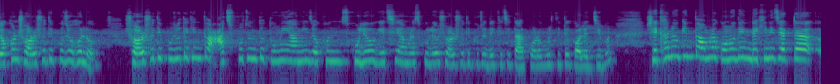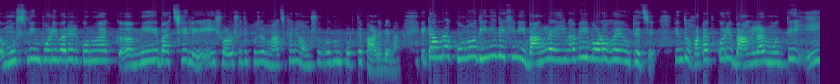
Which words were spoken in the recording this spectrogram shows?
যখন সরস্বতী পুজো হলো, সরস্বতী পুজোতে কিন্তু আজ পর্যন্ত তুমি, আমি যখন স্কুলেও গেছি, আমরা স্কুলেও সরস্বতী পুজো দেখেছি তার পরবর্তীতে কলেজ জীবন, সেখানেও কিন্তু আমরা কোনোদিন দেখিনি যে একটা মুসলিম পরিবারের কোনো এক মেয়ে বা ছেলে এই সরস্বতী পুজোর মাঝখানে অংশগ্রহণ করতে পারবে না। এটা আমরা কোনো দিনই দেখিনি, বাংলা এইভাবেই বড় হয়ে উঠেছে। কিন্তু হঠাৎ করে বাংলার মধ্যে এই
